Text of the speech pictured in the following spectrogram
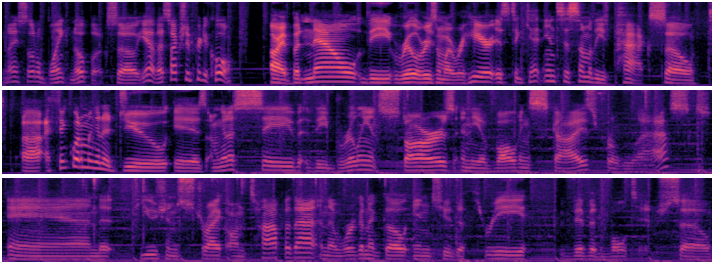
nice little blank notebook. So yeah, that's actually pretty cool. All right, but now the real reason why we're here is to get into some of these packs. So uh, I think what I'm gonna do is I'm gonna save the Brilliant Stars and the Evolving Skies for last, and Fusion Strike on top of that, and then we're gonna go into the three Vivid Voltage. So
